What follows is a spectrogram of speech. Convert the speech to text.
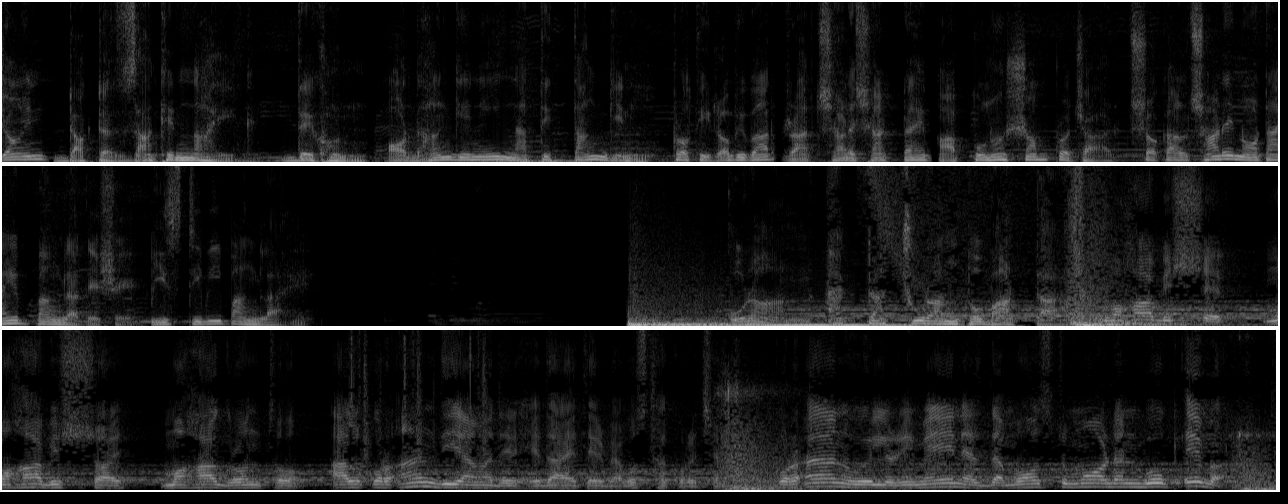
Joint doctor Zakir Naik দেখুন, অর্ধাঙ্গিনী, নাতিত্বাঙ্গিনী। প্রতি রবিবার রাত সাড়ে সাতটায় আপ পুনঃ সম্প্রচার। সকাল সাড়ে নটায় বাংলাদেশে। পিস টিভি বাংলায়। কোরআন একটা চূড়ান্ত বার্তা। মহাবিশ্বের মহাবিস্ময় মহাগ্রন্থ আল কোরআন দিয়ে আমাদের হেদায়েতের ব্যবস্থা করেছেন। Quran will remain as the most modern book ever.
